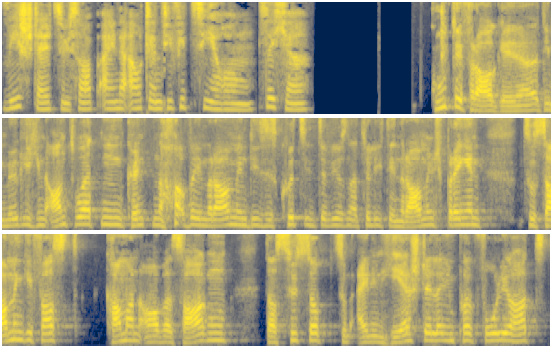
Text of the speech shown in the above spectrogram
Wie stellt SysOp eine Authentifizierung sicher? Gute Frage. Die möglichen Antworten könnten aber im Rahmen dieses Kurzinterviews natürlich den Rahmen sprengen. Zusammengefasst kann man aber sagen, dass Sysop zum einen Hersteller im Portfolio hat,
